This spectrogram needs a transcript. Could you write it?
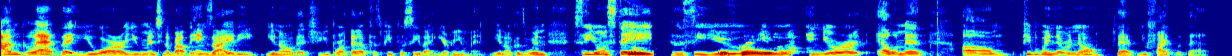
I'm glad that you are. You mentioned about the anxiety, you know, that you brought that up because people see that you're human, you know, because when see you on stage and to see you, you know, in your element, um, people may never know that you fight with that,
